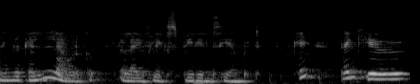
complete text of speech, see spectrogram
നിങ്ങൾക്ക് എല്ലാവർക്കും ലൈഫിൽ എക്സ്പീരിയൻസ് ചെയ്യാൻ പറ്റും. Okay, thank you.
